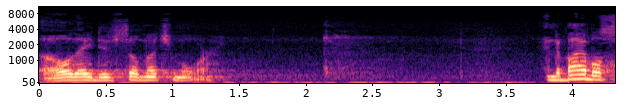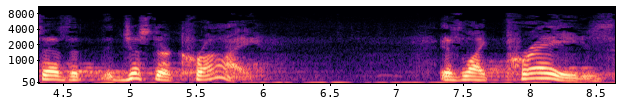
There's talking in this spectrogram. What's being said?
Oh, they do so much more. And the Bible says that just their cry is like praise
